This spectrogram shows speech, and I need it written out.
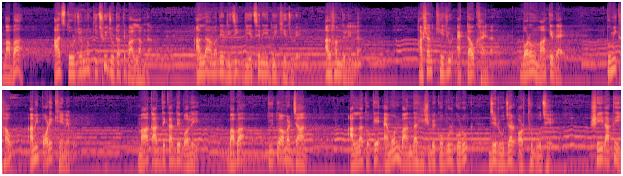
বাবা, আজ তোর জন্য কিছুই জোটাতে পারলাম না। আল্লাহ আমাদের রিজিক দিয়েছেন এই দুই খেজুরে। আলহামদুলিল্লাহ। হাসান খেজুর একটাও খায় না, বরং মাকে দেয়, তুমি খাও, আমি পরে খেয়ে নেব। মা কাঁদতে কাঁদতে বলে, বাবা, তুই তো আমার জান। আল্লাহ তোকে এমন বান্দা হিসেবে কবুল করুক যে রোজার অর্থ বোঝে। সেই রাতেই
